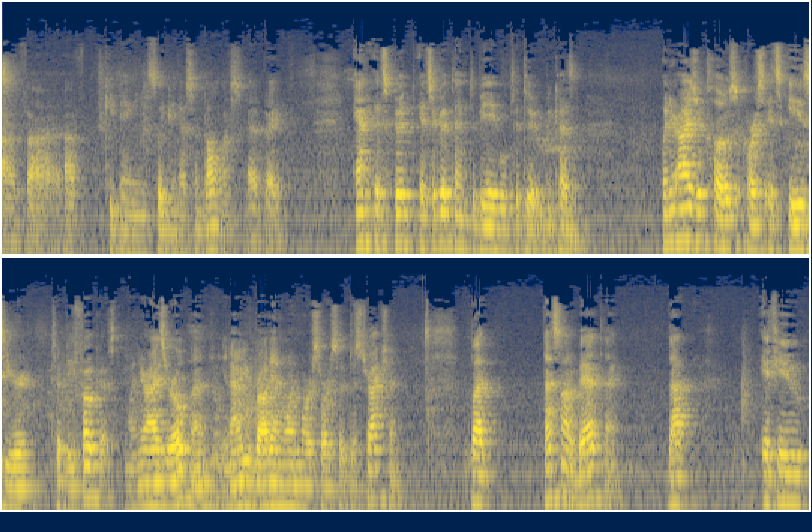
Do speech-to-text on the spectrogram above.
of, uh, of keeping sleepiness and dullness at bay. And it's good. It's a good thing to be able to do because when your eyes are closed, of course, it's easier to be focused. When your eyes are open, you now you've brought in one more source of distraction. But that's not a bad thing. That if you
